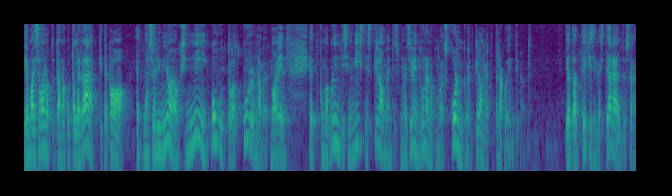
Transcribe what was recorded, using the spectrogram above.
Ja ma ei saanud teda nagu talle rääkida ka, et noh, see oli minu jaoks nii kohutavalt kurnav, et ma olin, et kui ma kõndisin viisteist kilomeetrit, mul oli selline tunne, nagu ma oleks kolmkümmend kilomeetrit ära kõndinud ja ta tegi sellest järelduse,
